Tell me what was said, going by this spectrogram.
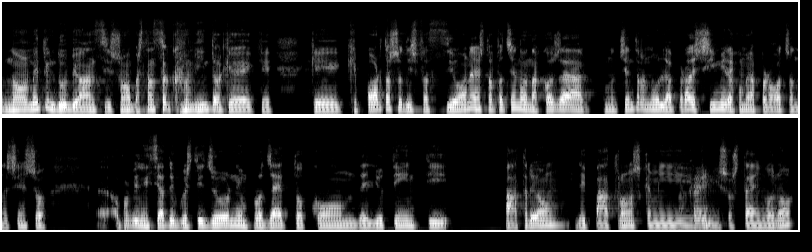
non lo metto in dubbio, anzi sono abbastanza convinto che, che, che, che, porta soddisfazione. Sto facendo una cosa, non c'entra nulla, però è simile come approccio, nel senso eh, ho proprio iniziato in questi giorni un progetto con degli utenti Patreon, dei patrons che mi, okay. mi sostengono,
